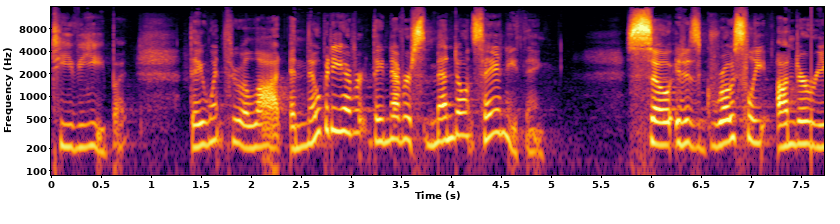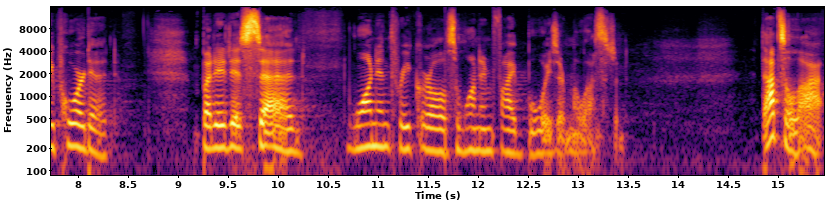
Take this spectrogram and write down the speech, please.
TV, but they went through a lot. And nobody ever, they never, men don't say anything. So it is grossly underreported. But it is said One in three girls, one in five boys are molested. That's a lot.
